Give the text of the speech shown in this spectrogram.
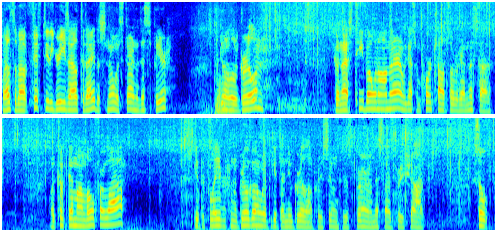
Well, it's about 50 degrees out today. The snow is starting to disappear. We're doing a little grilling. Got a nice T-bone on there. We got some pork chops over here on this side. We'll cook them on low for a while. Get the flavor from the grill going. We have to get that new grill out pretty soon because this burner on this side is pretty shot. So,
